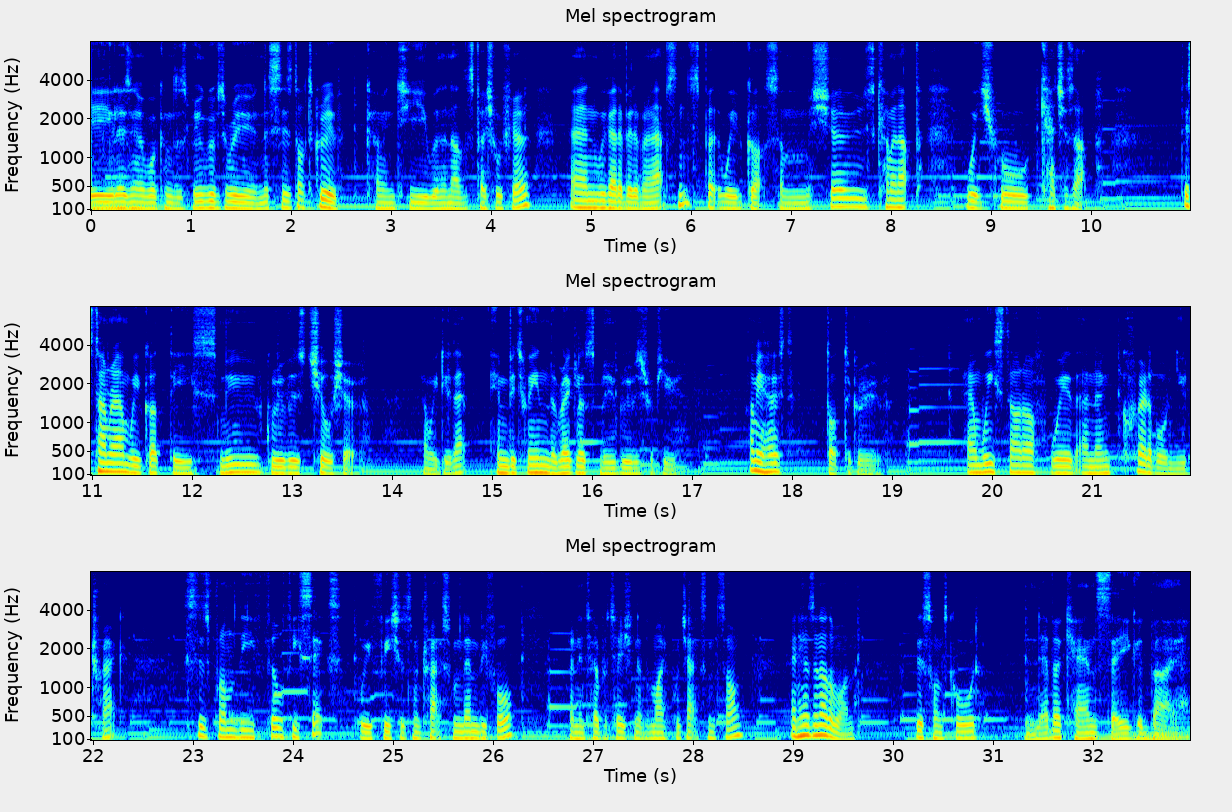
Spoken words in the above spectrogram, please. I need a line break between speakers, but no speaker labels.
Hey, ladies and gentlemen, welcome to Smooth Grooves Review, and this is Dr. Groove coming to you with another special show. And we've had a bit of an absence, but we've got some shows coming up which will catch us up. This time around, we've got the Smooth Groovers Chill Show, and we do that in between the regular Smooth Groovers Review. I'm your host, Dr. Groove, and we start off with an incredible new track. This is from the Filthy Six. We've featured some tracks from them before, an interpretation of the Michael Jackson song, and here's another one. This one's called Never Can Say Goodbye.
